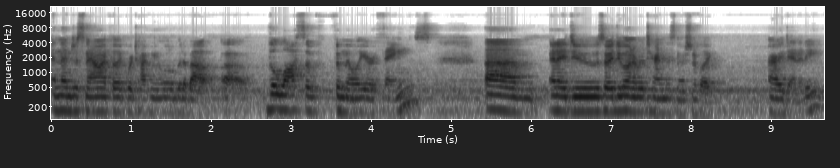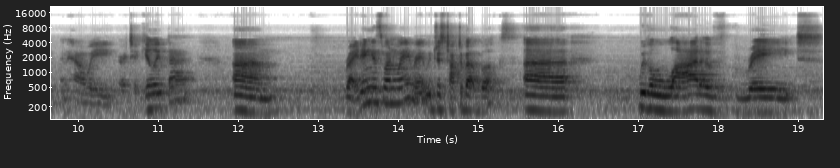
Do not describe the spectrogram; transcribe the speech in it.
and then just now, I feel like we're talking a little bit about uh, the loss of familiar things. Um, and I do so. I do want to return this notion of like our identity and how we articulate that. Um, writing is one way, right? We just talked about books. Uh, we have a lot of great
